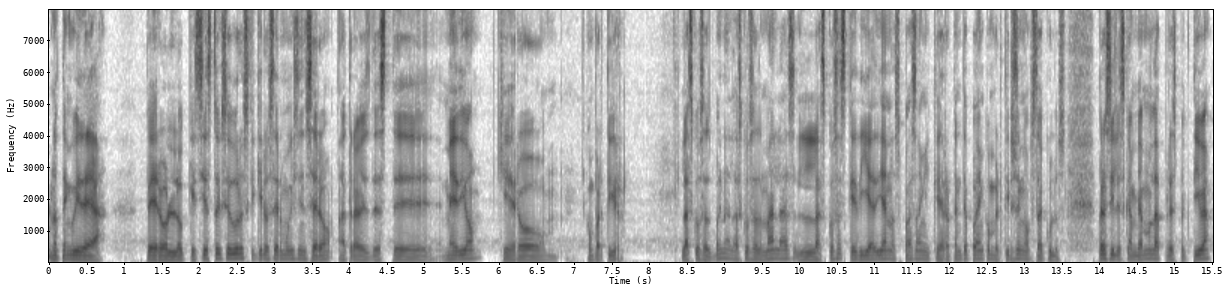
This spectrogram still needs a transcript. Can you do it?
no tengo idea. Pero lo que sí estoy seguro es que quiero ser muy sincero a través de este medio. Quiero compartir las cosas buenas, las cosas malas, las cosas que día a día nos pasan y que de repente pueden convertirse en obstáculos. Pero si les cambiamos la perspectiva,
